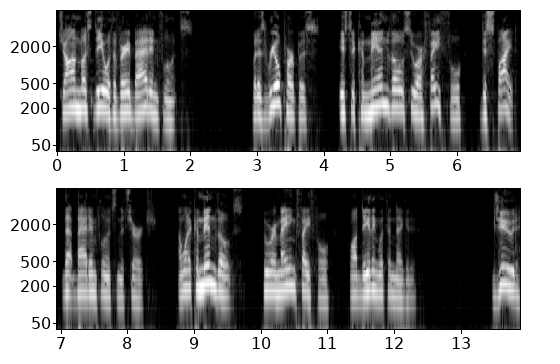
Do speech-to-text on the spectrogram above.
John must deal with a very bad influence, but his real purpose is to commend those who are faithful despite that bad influence in the church. I want to commend those who are remaining faithful while dealing with the negative. Jude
